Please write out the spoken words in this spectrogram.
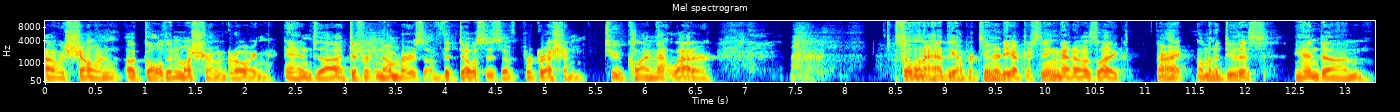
I was shown a golden mushroom growing and uh, different numbers of the doses of progression to climb that ladder. So when I had the opportunity after seeing that, I was like, all right, I'm going to do this. And um,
